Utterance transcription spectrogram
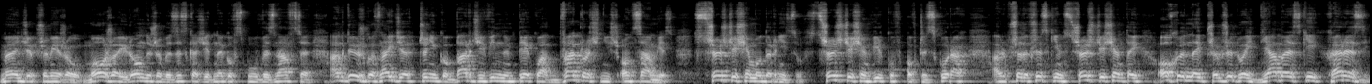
będzie przemierzał morza i lądy, żeby zyskać jednego współwyznawcę, a gdy już go znajdzie, czyni go bardziej winnym piekła dwakroć niż on sam jest. Strzeżcie się modernistów, strzeżcie się wilków w owczych skórach, ale przede wszystkim strzeżcie się tej ohydnej, przebrzydłej, diabelskiej herezji,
